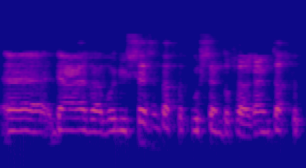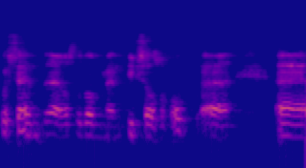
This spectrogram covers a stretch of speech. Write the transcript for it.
uh, daar uh, wordt nu 86% of zo, ruim 80% uh, was op dat moment, liep zelfs nog op. Uh,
